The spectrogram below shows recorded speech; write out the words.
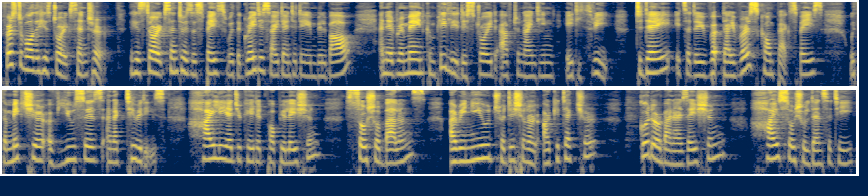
First of all, the historic center. The historic center is a space with the greatest identity in Bilbao, and it remained completely destroyed after 1983. Today, it's a diver- diverse, compact space with a mixture of uses and activities, highly educated population, social balance, a renewed traditional architecture, good urbanization, high social density,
